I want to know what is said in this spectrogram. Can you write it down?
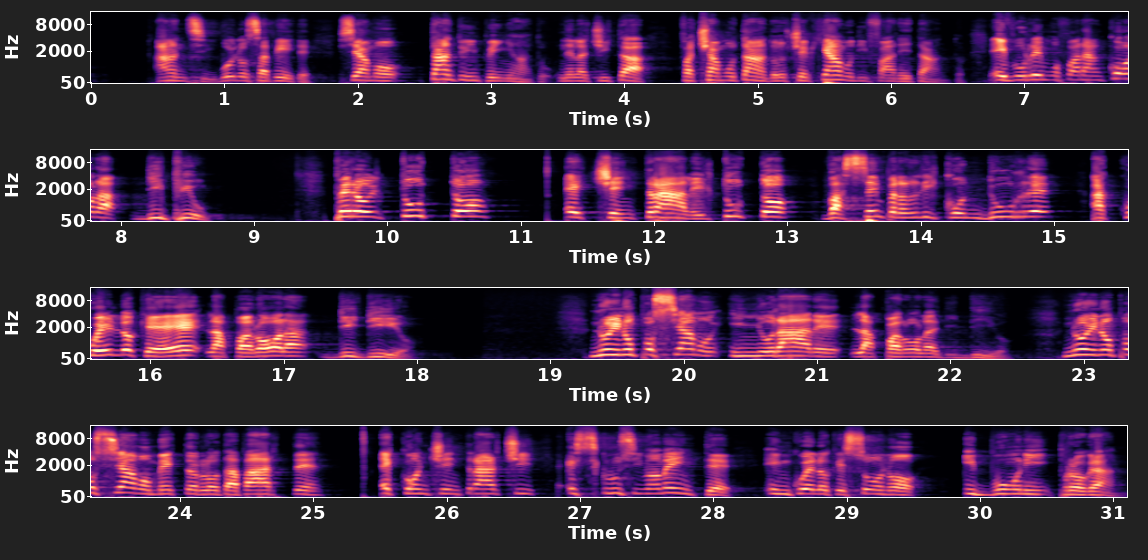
anzi, voi lo sapete, siamo tanto impegnati nella città, facciamo tanto, cerchiamo di fare tanto e vorremmo fare ancora di più. Però il tutto è centrale, il tutto va sempre a ricondurre a quello che è la parola di Dio. Noi non possiamo ignorare la parola di Dio. Noi non possiamo metterlo da parte e concentrarci esclusivamente in quello che sono i buoni programmi.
